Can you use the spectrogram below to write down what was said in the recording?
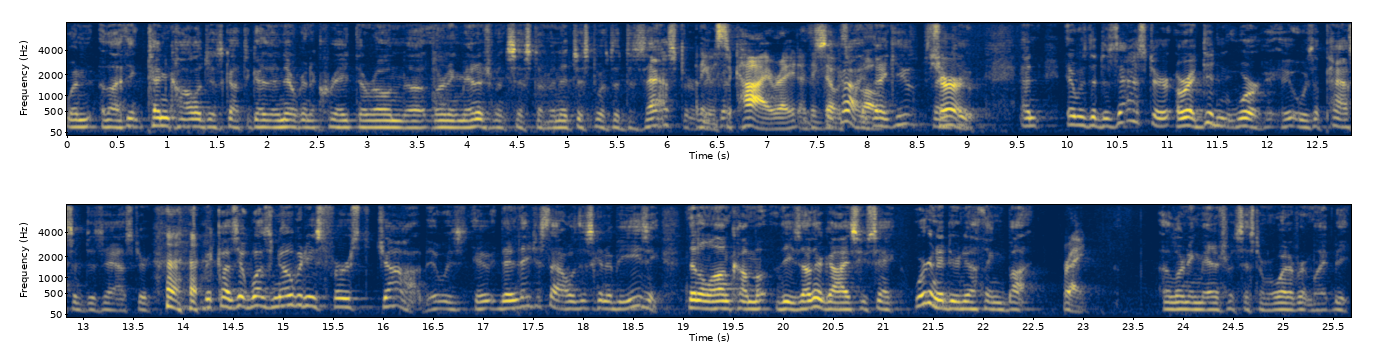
when I think 10 colleges got together and they were going to create their own uh, learning management system, and it just was a disaster. I think it was Sakai, right? I think Sakai, that was called. Thank you. Thank sure. You. And it was a disaster, or it didn't work. It was a passive disaster because it was nobody's first job. It was it, they, just thought, oh, this is going to be easy. Then along come these other guys who say, we're going to do nothing but write a learning management system or whatever it might be.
